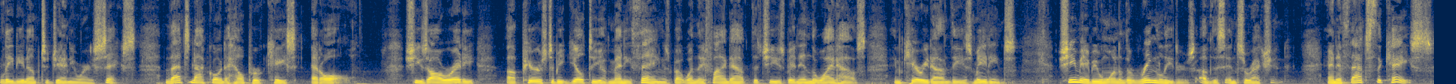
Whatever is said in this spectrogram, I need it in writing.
leading up to January 6th. That's not going to help her case at all. She's already appears to be guilty of many things, but when they find out that she's been in the White House and carried on these meetings, she may be one of the ringleaders of this insurrection. And if that's the case,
